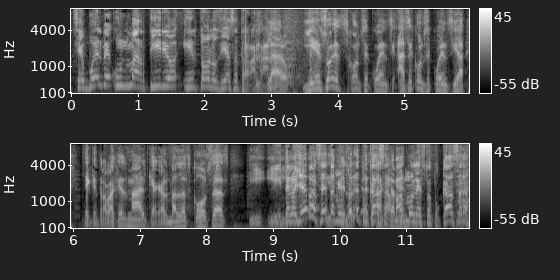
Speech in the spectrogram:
se vuelve un martirio ir todos los días a Y trabajar. claro, y eso es consecuencia, hace consecuencia de que trabajes mal, que hagas mal las cosas y... Y te lo llevas, ¿eh? También fuera de tu casa. Vas molesto a tu casa,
